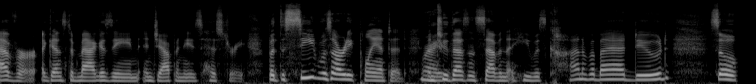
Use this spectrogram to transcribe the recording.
ever against a magazine in Japanese history. But the seed was already planted in 2007 that he was kind of a bad dude. So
